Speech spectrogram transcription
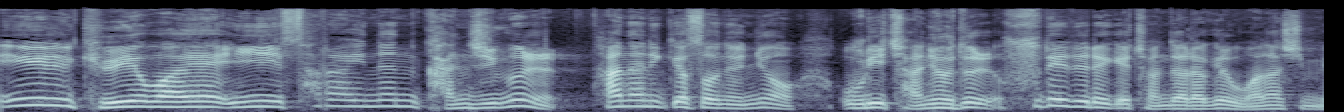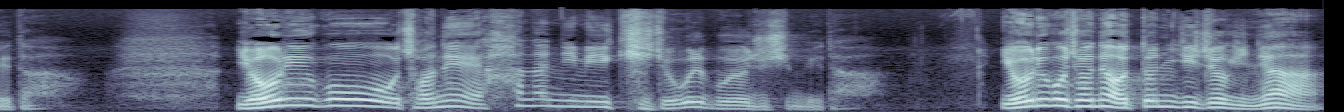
1 교회와의 이 살아있는 간증을 하나님께서는요, 우리 자녀들, 후대들에게 전달하길 원하십니다. 여리고 전에 하나님이 기적을 보여주십니다. 여리고 전에 어떤 기적이냐?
